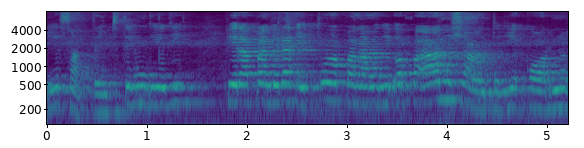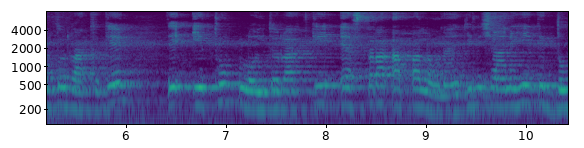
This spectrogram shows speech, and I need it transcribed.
ਇਹ 7 ਇੰਚ ਤੇ ਹੁੰਦੀ ਹੈ ਜੀ। ਫਿਰ ਆਪਾਂ ਜਿਹੜਾ ਇੱਥੋਂ ਆਪਾਂ ਲਾਵਾਂਗੇ ਉਹ ਆਪਾਂ ਆ ਨਿਸ਼ਾਨ ਤੋਂ ਜੀ ਕਾਰਨਰ ਤੋਂ ਰੱਖ ਕੇ ਤੇ ਇੱਥੋਂ ਪਲੋਈ ਤੋਂ ਰੱਖ ਕੇ ਇਸ ਤਰ੍ਹਾਂ ਆਪਾਂ ਲਾਉਣਾ ਹੈ ਜੀ ਨਿਸ਼ਾਨ ਇਹ ਤੇ 2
